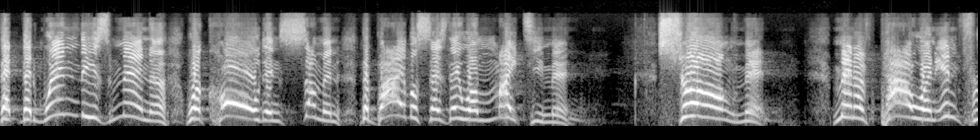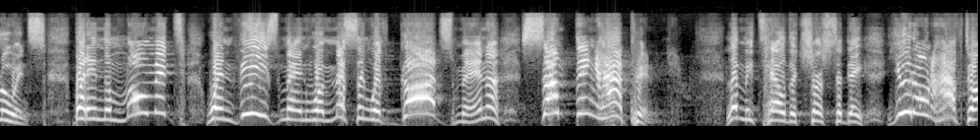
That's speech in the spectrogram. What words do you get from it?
that, that when these men uh, were called and summoned, the Bible says they were mighty men, strong men, men of power and influence. But in the moment when these men were messing with God's men, something happened. Let me tell the church today you don't have to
